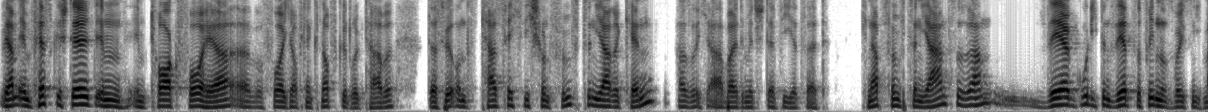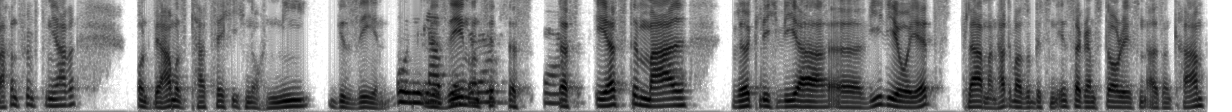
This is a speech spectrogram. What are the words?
Wir haben eben festgestellt im, im Talk vorher, äh, bevor ich auf den Knopf gedrückt habe, dass wir uns tatsächlich schon 15 Jahre kennen. Also ich arbeite mit Steffi jetzt seit knapp 15 Jahren zusammen. Sehr gut, ich bin sehr zufrieden, sonst würde ich es nicht machen, 15 Jahre. Und wir haben uns tatsächlich noch nie gesehen. Wir sehen uns oder? jetzt das, ja. das erste Mal wirklich via äh, Video jetzt. Klar, man hat immer so ein bisschen Instagram-Stories und all so ein Kram,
